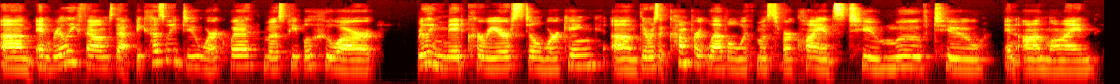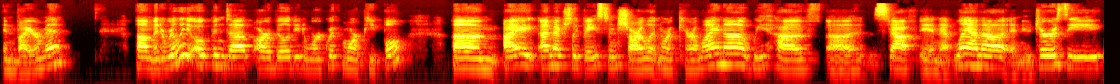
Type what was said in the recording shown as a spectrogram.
um, and really found that because we do work with most people who are really mid career still working, um, there was a comfort level with most of our clients to move to an online environment. Um, it really opened up our ability to work with more people. Um, I, am actually based in Charlotte, North Carolina. We have uh, staff in Atlanta and New Jersey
